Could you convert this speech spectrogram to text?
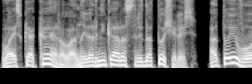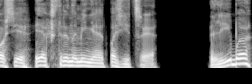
войска Кайрола наверняка рассредоточились, а то и вовсе экстренно меняют позиции. Либо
